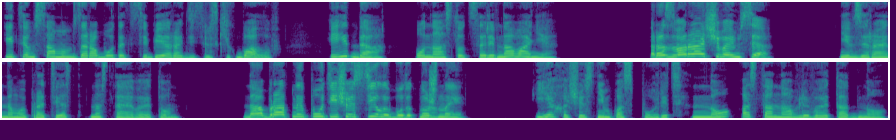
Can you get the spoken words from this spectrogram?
и тем самым заработать себе родительских баллов. И да, у нас тут соревнования. «Разворачиваемся!» Невзирая на мой протест, настаивает он. На обратный путь еще силы будут нужны. Я хочу с ним поспорить, но останавливает одно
